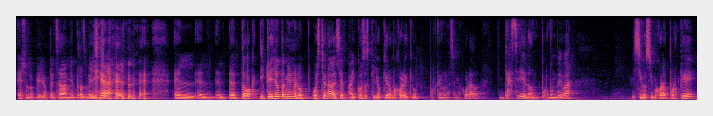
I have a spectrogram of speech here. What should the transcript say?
Eso es lo que yo pensaba mientras veía el, el, el, TED Talk y que yo también me lo cuestionaba. Decía, hay cosas que yo quiero mejorar y que, ¿por qué no las he mejorado? Ya sé dónde, por dónde va. Y sigo sin mejorar. ¿Por qué?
